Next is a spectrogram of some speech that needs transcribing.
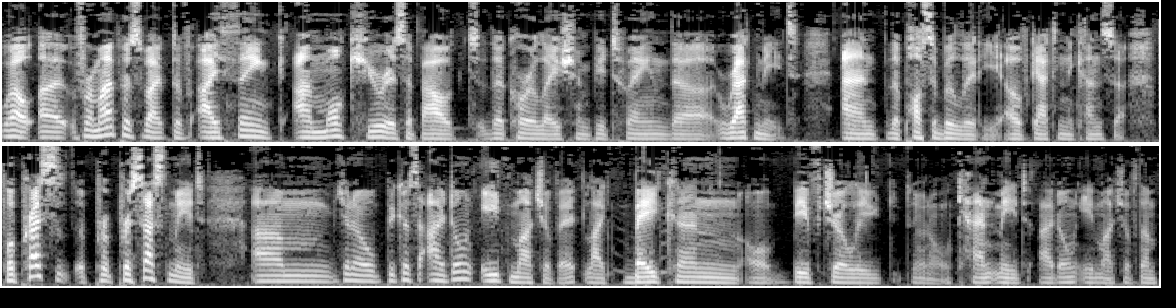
Well, uh, from my perspective, I think I'm more curious about the correlation between the red meat and the possibility of getting the cancer. For processed meat, um, you know, because I don't eat much of it, like bacon or beef jelly, you know, canned meat, I don't eat much of them.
